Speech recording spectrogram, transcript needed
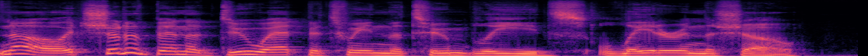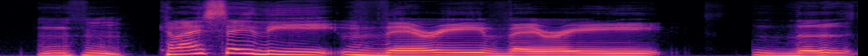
No, it should have been a duet between the two leads later in the show. Can I say the very, very the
